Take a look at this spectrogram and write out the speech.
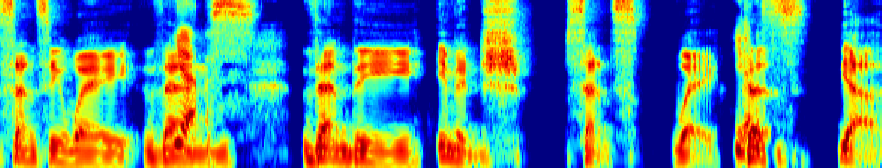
sensey way than yes. than the image sense way. Yes. Yeah,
